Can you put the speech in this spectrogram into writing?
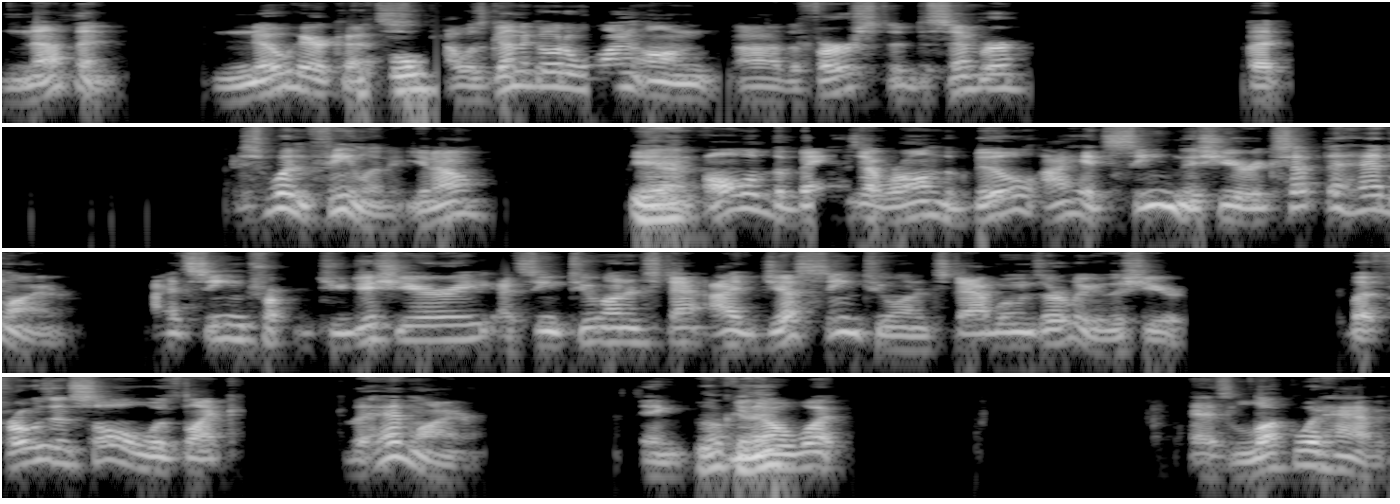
nothing. No haircuts. Okay. I was gonna go to one on uh, the first of December, but I just wasn't feeling it. You know. Yeah. And all of the bands that were on the bill, I had seen this year, except the headliner. I had seen Tr- Judiciary. I'd seen 200 stab. I had just seen 200 stab wounds earlier this year, but Frozen Soul was like the headliner. And okay. you know what? As luck would have it,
